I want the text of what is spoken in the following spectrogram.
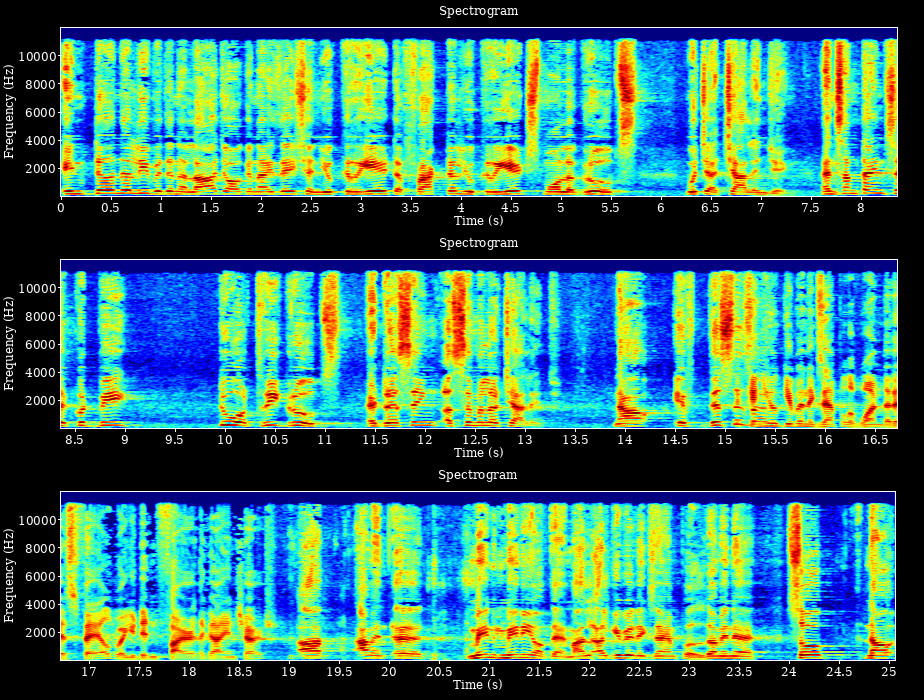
internally within a large organization, you create a fractal, you create smaller groups which are challenging. And sometimes it could be two or three groups addressing a similar challenge. Now, if this is Can a, you give an example of one that has failed where you didn't fire the guy in charge? uh, I mean, uh, many, many of them. I'll, I'll give you an example. I mean, uh, so now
